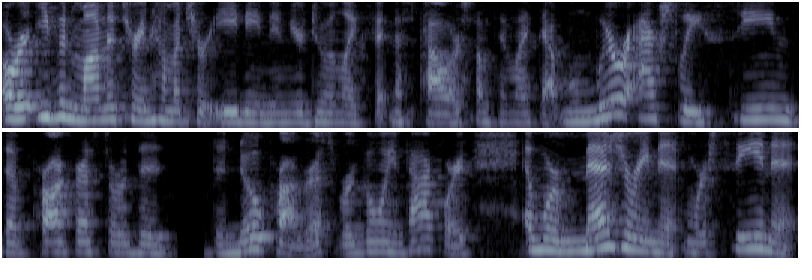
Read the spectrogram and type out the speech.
or even monitoring how much you're eating and you're doing like fitness pal or something like that. When we're actually seeing the progress or the the no progress we're going backward and we're measuring it and we're seeing it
